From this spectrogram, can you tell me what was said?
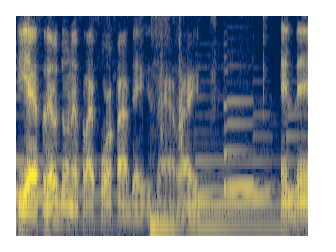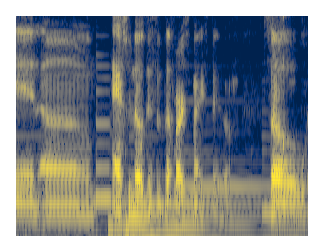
Yeah, so they were doing it for like four or five days now, right? And then um actually no, this is the first night still. So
